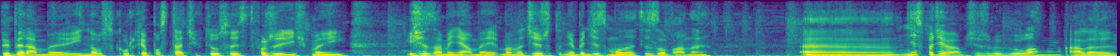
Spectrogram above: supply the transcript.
wybieramy inną skórkę postaci, którą sobie stworzyliśmy i, i się zamieniamy. Mam nadzieję, że to nie będzie zmonetyzowane. Eee, nie spodziewam się, żeby było, ale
